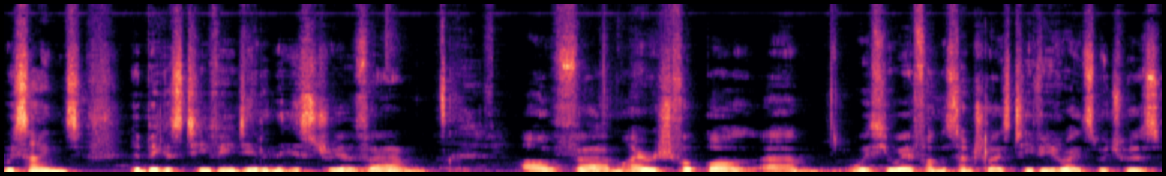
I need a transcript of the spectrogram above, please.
We signed the biggest TV deal in the history of um, of um, Irish football um, with UEFA on the centralised TV rights, which was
